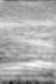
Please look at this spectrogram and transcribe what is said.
Iya,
